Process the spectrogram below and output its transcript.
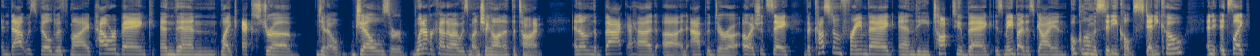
and that was filled with my power bank and then like extra, you know, gels or whatever kind of I was munching on at the time. And on the back, I had uh, an Apidura. Oh, I should say the custom frame bag and the top tube bag is made by this guy in Oklahoma City called Steadyco. And it's like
